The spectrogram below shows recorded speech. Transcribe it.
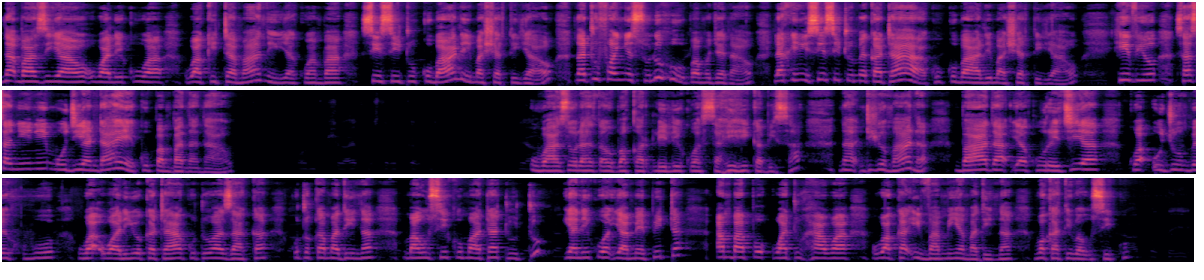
na baadhi yao walikuwa wakitamani ya kwamba sisi tukubali masharti yao na tufanye suluhu pamoja nao lakini sisi tumekataa kukubali masharti yao. Hivyo sasa nyini mujiandaye kupambana nao. Wazo la abubakar lilikuwa sahihi kabisa na ndiyo maana baada ya kurejea kwa ujumbe huo wa waliokataa kutoa zaka kutoka madina mausiku matatu tu yalikuwa yamepita ambapo watu hawa wakaivamia madina wakati wa usiku.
